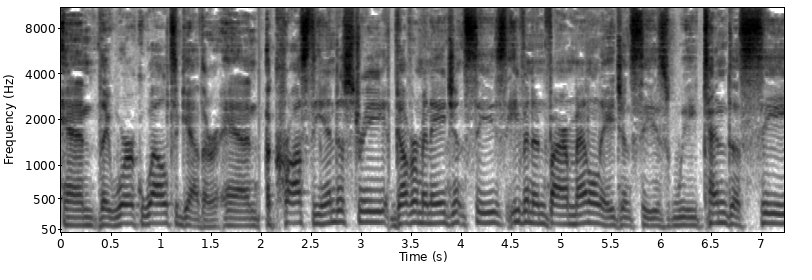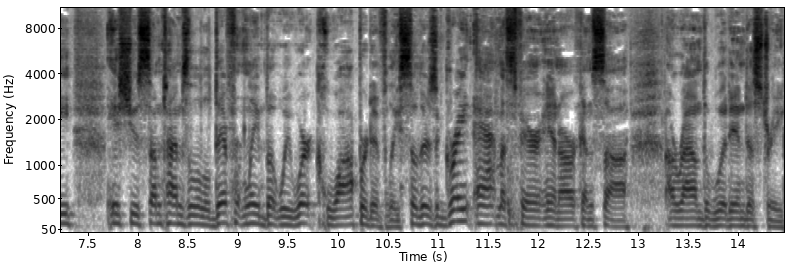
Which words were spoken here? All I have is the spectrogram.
and they work well together. And across the industry, government agencies, even environmental agencies, we tend to see issues sometimes a little differently, but we work cooperatively. So there's a great atmosphere in Arkansas around the wood industry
